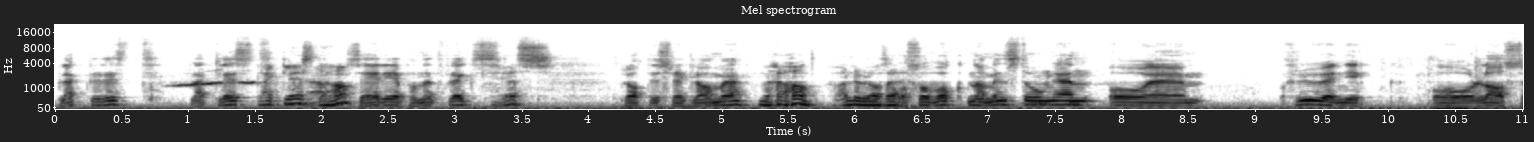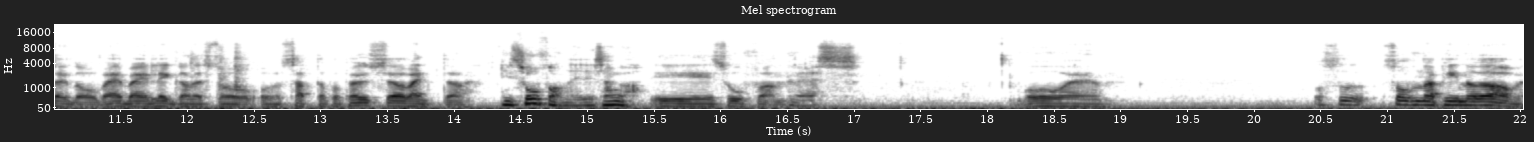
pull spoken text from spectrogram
Blacklist. Blacklist. Blacklist, ja. Serie på Netflix. Yes. Gratis reklame. Ja, veldig bra serie. Og så våkna minsteungen, og eh, fruen gikk og la seg da. Jeg ble liggende og, og satte på pause og venta I sofaen eller i senga. i sofaen. Yes. Og, eh, og så sovna jeg pinadø av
